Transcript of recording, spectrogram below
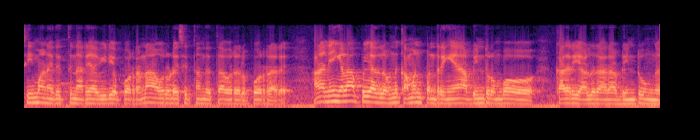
சீமானை எதிர்த்து நிறைய வீடியோ போடுறேன்னா அவருடைய சித்தாந்தத்தை அவர் அதில் போடுறாரு. ஆனால் நீங்களாம் போய் அதில் வந்து கமெண்ட் பண்ணுறீங்க அப்படின்ட்டு ரொம்ப கதறி அழுறாரு அப்படின்ட்டு உங்க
